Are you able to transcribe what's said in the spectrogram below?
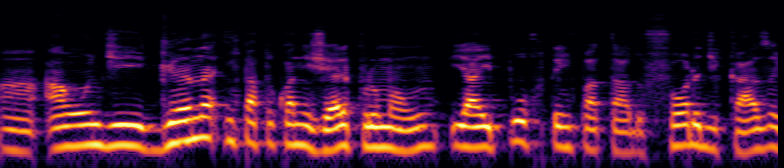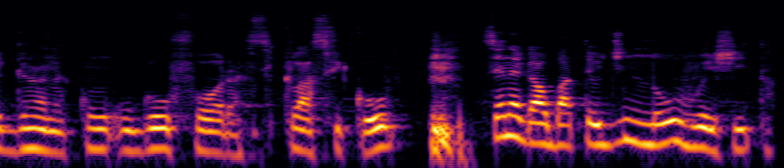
aonde Gana empatou com a Nigéria por 1 a 1 e aí por ter empatado fora de casa, Gana com o gol fora se classificou. Senegal bateu de novo o Egito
